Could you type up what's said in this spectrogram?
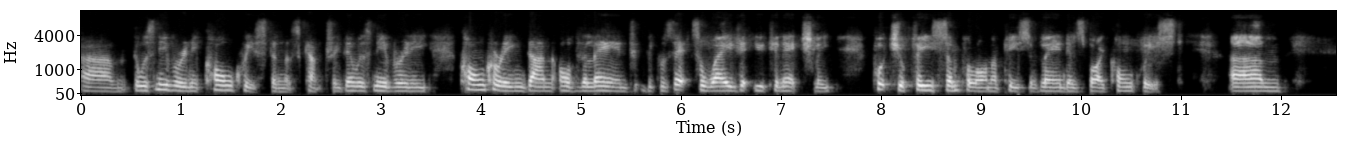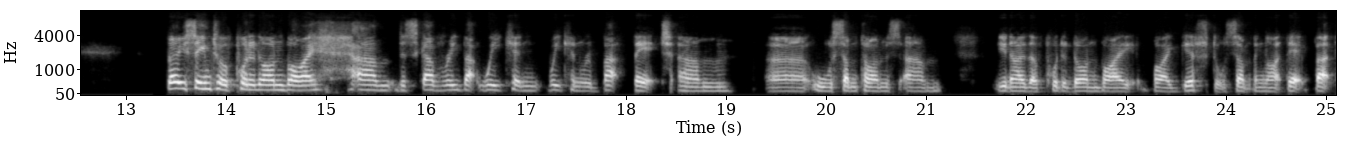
Um, there was never any conquest in this country. There was never any conquering done of the land because that's a way that you can actually put your fee simple on a piece of land is by conquest. Um, they seem to have put it on by um, discovery, but we can we can rebut that, um, uh, or sometimes um, you know they've put it on by by gift or something like that. But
